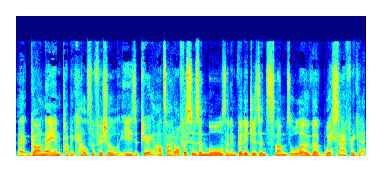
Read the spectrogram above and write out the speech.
a uh, Ghanaian public health official, is appearing outside offices and malls and in villages and slums all over West Africa.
